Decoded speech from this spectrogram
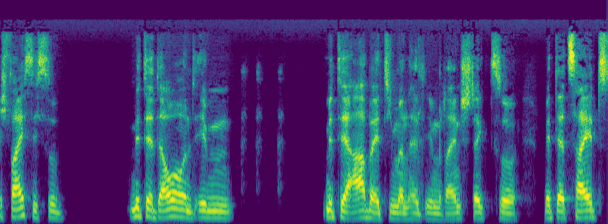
ich weiß nicht, so mit der Dauer und eben mit der Arbeit, die man halt eben reinsteckt, so mit der Zeit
